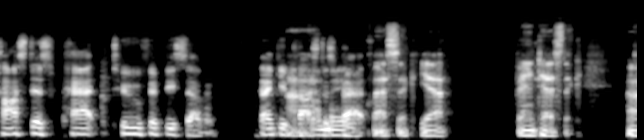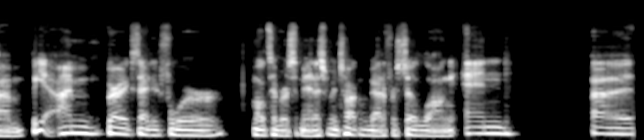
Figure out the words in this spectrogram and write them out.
Costas Pat two fifty seven. Thank you, Ah, Costas man. Pat. Classic. Yeah. Fantastic. Um, but yeah, I'm very excited for Multiverse of Madness. We've been talking about it for so long. And uh,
